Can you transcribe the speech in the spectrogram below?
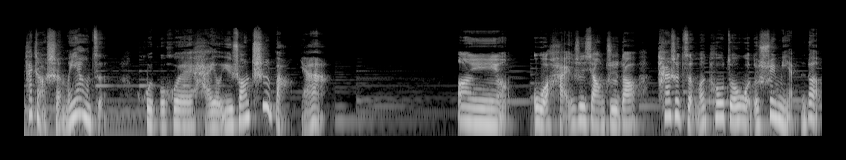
它长什么样子，会不会还有一双翅膀呀？哎呀，我还是想知道它是怎么偷走我的睡眠的。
